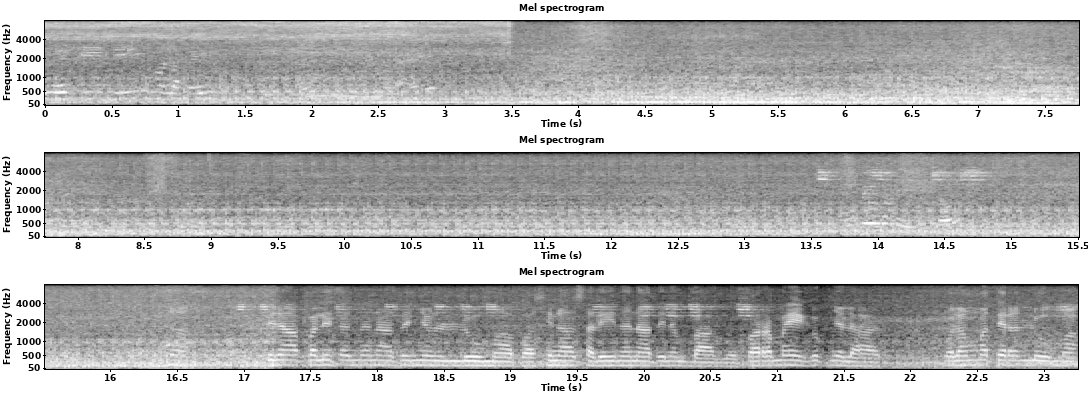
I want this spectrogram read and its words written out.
LCD, malaki. Pinapalitan na natin yung luma pa. Sinasali na natin ng bago para mahigop niya lahat. Walang matirang luma.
